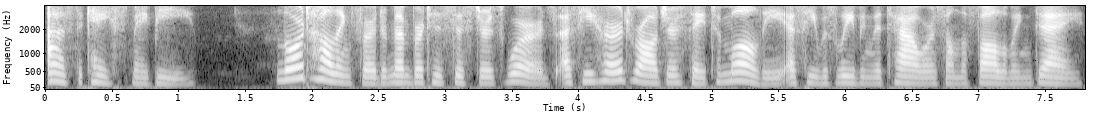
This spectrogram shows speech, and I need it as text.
as the case may be. Lord Hollingford remembered his sister's words as he heard Roger say to Molly as he was leaving the Towers on the following day.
